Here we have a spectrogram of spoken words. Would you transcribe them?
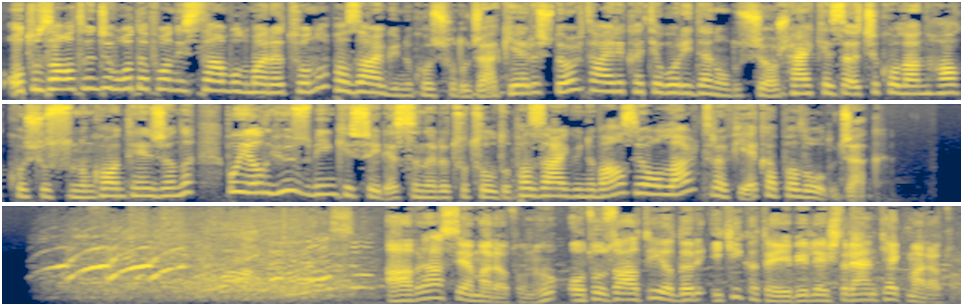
36. Vodafone İstanbul Maratonu pazar günü koşulacak. Yarış 4 ayrı kategoriden oluşuyor. Herkese açık olan halk koşusunun kontenjanı bu yıl 100 bin kişiyle sınırı tutuldu. Pazar günü bazı yollar trafiğe kapalı olacak. Avrasya Maratonu 36 yıldır iki kıtayı birleştiren tek maraton.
